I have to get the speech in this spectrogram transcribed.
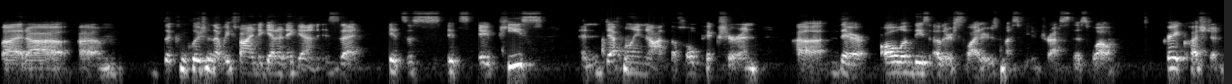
but um, the conclusion that we find again and again is that it's a it's a piece and definitely not the whole picture. And uh, there, all of these other sliders must be addressed as well. Great question.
